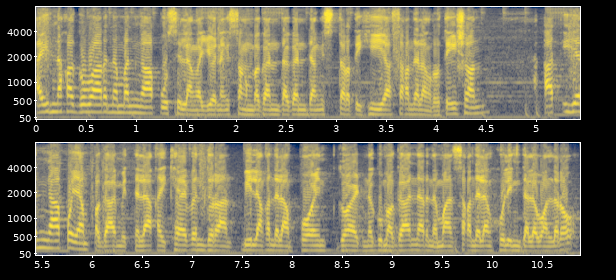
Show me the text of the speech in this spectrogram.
ay nakagawa rin naman nga po sila ngayon ng isang maganda-gandang estratehiya sa kanilang rotation at iyan nga po yung paggamit nila kay Kevin Durant bilang kanilang point guard na gumagana naman sa kanilang huling dalawang laro.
